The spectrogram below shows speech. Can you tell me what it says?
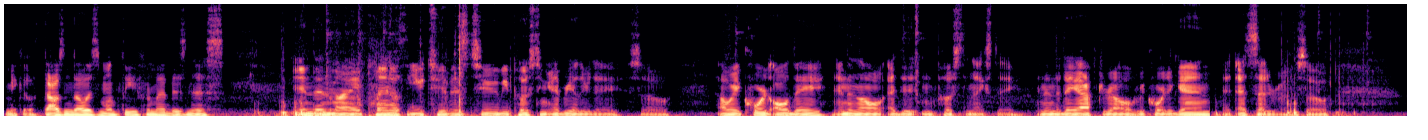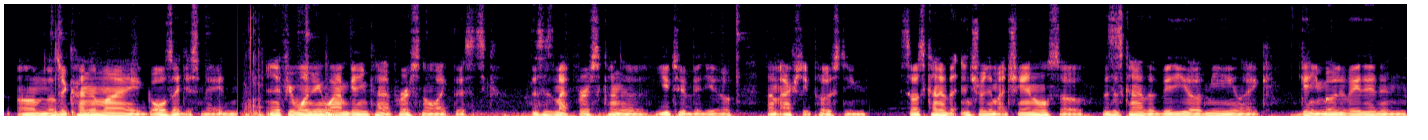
make a thousand dollars monthly for my business, and then my plan with YouTube is to be posting every other day. So I'll record all day and then I'll edit and post the next day. And then the day after I'll record again, etc. So um, those are kind of my goals I just made. And if you're wondering why I'm getting kind of personal like this, this is my first kind of YouTube video that I'm actually posting. So it's kind of the intro to my channel. So this is kind of the video of me like getting motivated and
